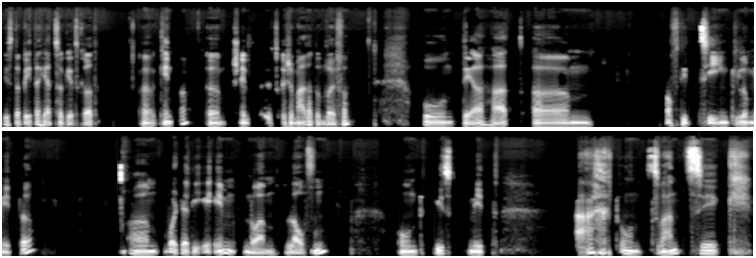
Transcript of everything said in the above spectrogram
ist der Peter Herzog jetzt gerade. Äh, kennt man, äh, schnellster österreichischer Marathonläufer. Und der hat ähm, auf die 10 Kilometer ähm, wollte er die EM-Norm laufen und ist mit 28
